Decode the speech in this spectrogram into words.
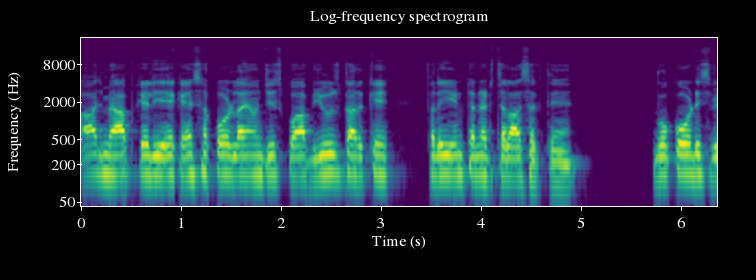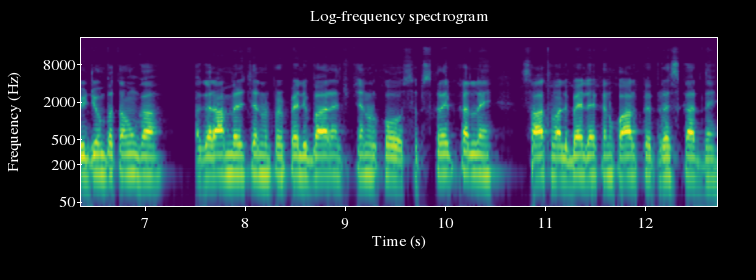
आज मैं आपके लिए एक ऐसा कोड लाया हूँ जिसको आप यूज़ करके फ्री इंटरनेट चला सकते हैं। वो कोड इस वीडियो में बताऊँगा। अगर आप मेरे चैनल पर पहली बार हैं तो चैनल को सब्सक्राइब कर लें। साथ वाले बेल आइकन को आल पे प्रेस कर दें।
